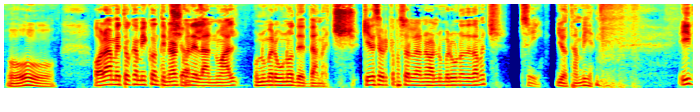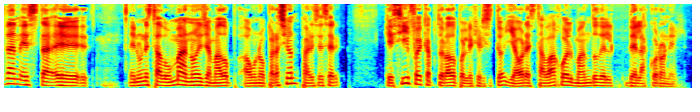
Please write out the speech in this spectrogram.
Oh. Ahora me toca a mí continuar con el anual número uno de Damage. ¿Quieres saber qué pasó en el anual número uno de Damage? Sí. Yo también. Ethan está eh, en un estado humano, es llamado a una operación. Parece ser que sí fue capturado por el ejército y ahora está bajo el mando del- de la coronel.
